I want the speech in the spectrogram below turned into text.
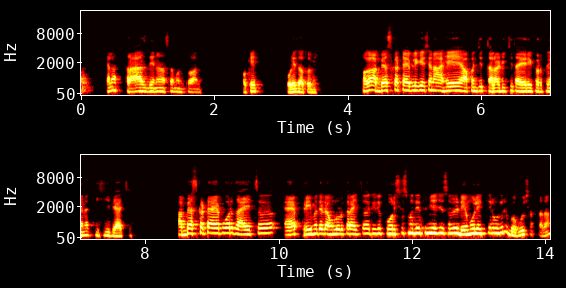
त्याला त्रास देणं असं म्हणतो आम्ही. ओके? पुढे जातो मी. बघा अभ्यासकट्टा ऍप्लिकेशन आहे. आपण जी तलाठीची तयारी करतोय ना ती ही बॅच आहे अभ्यासकट्टा ऍपवर जायचं ऍप फ्रीमध्ये डाउनलोड करायचं. तिथे कोर्सेसमध्ये तुम्ही याचे सगळे डेमो लेक्चर वगैरे बघू शकता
